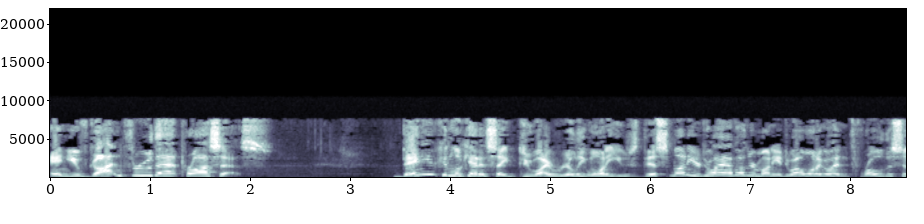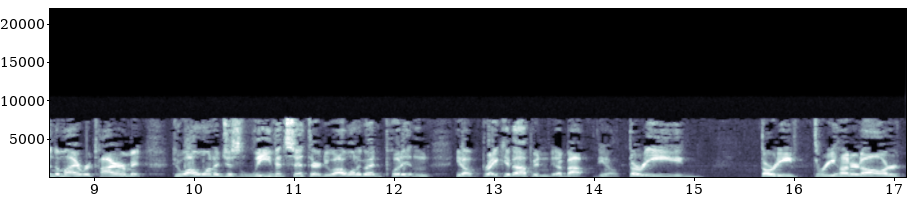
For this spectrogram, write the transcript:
and you've gotten through that process, then you can look at it and say, do I really want to use this money or do I have other money? And do I want to go ahead and throw this into my retirement? Do I want to just leave it sit there? Do I want to go ahead and put it in, you know, break it up in about, you know, thirty, thirty, three hundred dollar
